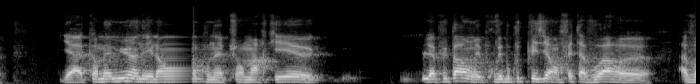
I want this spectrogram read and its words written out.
il y a quand même eu un élan qu'on a pu remarquer. Euh, la plupart ont éprouvé beaucoup de plaisir en fait à voir, euh,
